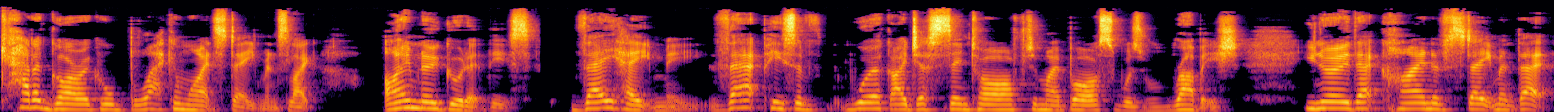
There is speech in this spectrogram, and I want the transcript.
categorical black and white statements like I'm no good at this. They hate me. That piece of work I just sent off to my boss was rubbish. You know, that kind of statement that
